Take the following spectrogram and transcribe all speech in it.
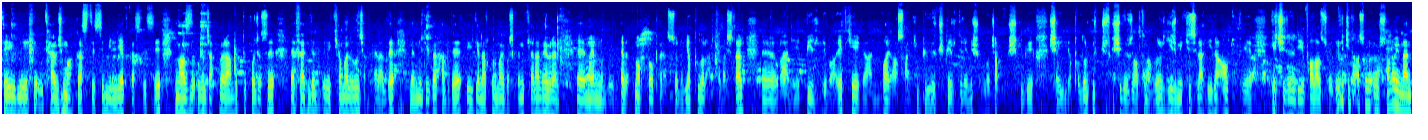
te- Tercüman Gazetesi, Milliyet Gazetesi, Nazlı Ilıcak ve rahmetli kocası efendim e, Kemal Ilıcak herhalde memnun değiller. Ha bir de e, Genelkurmay Başkanı Kenan Evren e, memnun değil. Evet nokta operasyonu yapılır arkadaşlar. Yani bir rivayet ki yani bayağı sanki büyük bir direniş olacakmış gibi şey yapılır. 300 kişi gözaltına alınır. 22 silah 7 av tüfeğe geçirildiği falan söylüyor ki daha sonra Örsan Öymen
